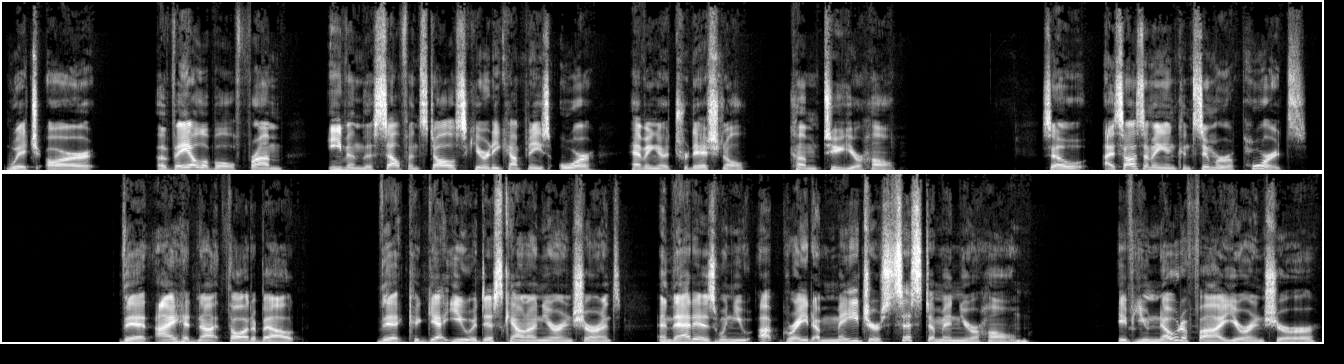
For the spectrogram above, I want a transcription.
which are available from even the self installed security companies or having a traditional come to your home. So I saw something in Consumer Reports that I had not thought about that could get you a discount on your insurance. And that is when you upgrade a major system in your home, if you notify your insurer,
